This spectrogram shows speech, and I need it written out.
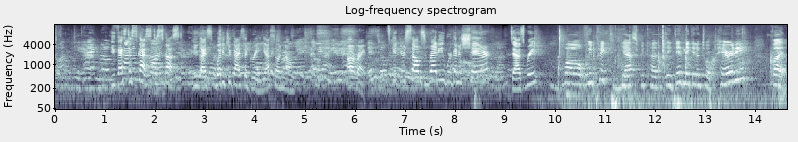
content. Yeah. You guys discuss, discuss. You guys, what did you guys agree? Yes or no? All right. Let's get yourselves ready. We're going to share. Dasbury? Well, we picked yes because they did make it into a parody, but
